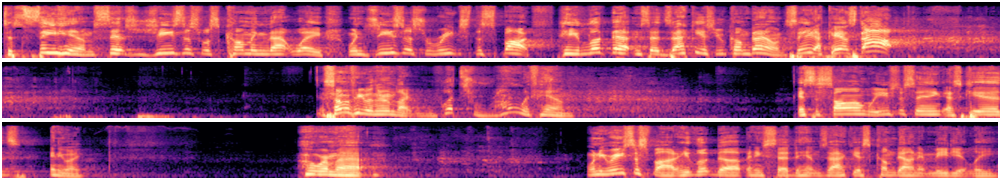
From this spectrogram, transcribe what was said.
to see him since Jesus was coming that way. When Jesus reached the spot, he looked up and said, Zacchaeus, you come down. See, I can't stop. Some of people in the room like, what's wrong with him? It's a song we used to sing as kids. Anyway, oh, where am I at? When he reached the spot, he looked up and he said to him, Zacchaeus, come down immediately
